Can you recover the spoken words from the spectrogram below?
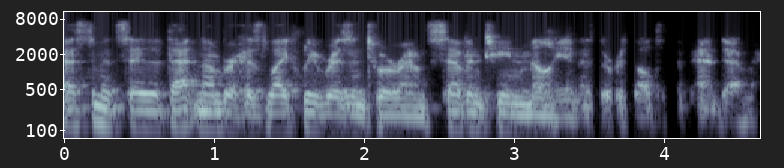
Estimates say that that number has likely risen to around 17 million as a result of the pandemic.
